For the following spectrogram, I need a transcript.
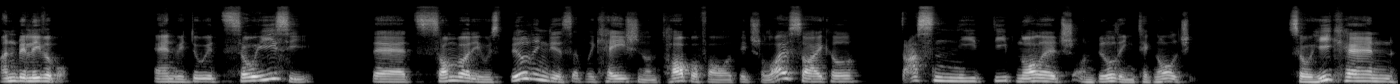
Unbelievable. And we do it so easy that somebody who's building this application on top of our digital lifecycle doesn't need deep knowledge on building technology. So he can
